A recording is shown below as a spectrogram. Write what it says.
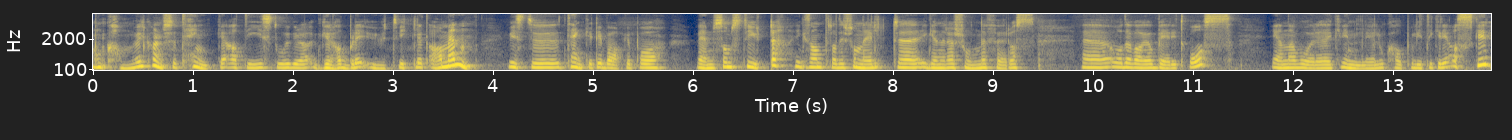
man kan vel kanskje tenke at de i stor grad ble utviklet av menn. Hvis du tenker tilbake på hvem som styrte tradisjonelt eh, i generasjonene før oss. Eh, og det var jo Berit Aas, en av våre kvinnelige lokalpolitikere i Asker,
